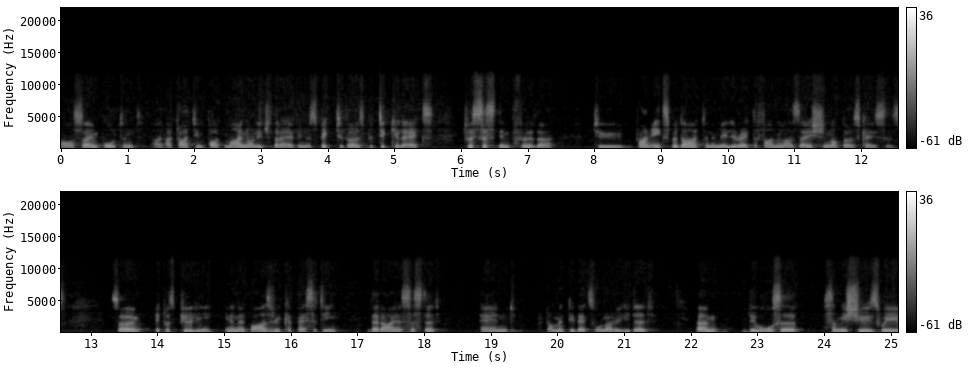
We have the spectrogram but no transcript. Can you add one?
are so important, I, I try to impart my knowledge that I have in respect to those particular acts to assist them further to try and expedite and ameliorate the finalization of those cases. So it was purely in an advisory capacity that I assisted, and predominantly that's all I really did. Um, there were also some issues where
